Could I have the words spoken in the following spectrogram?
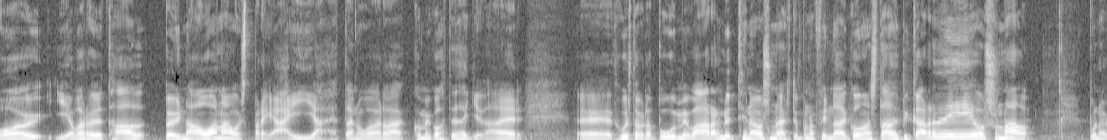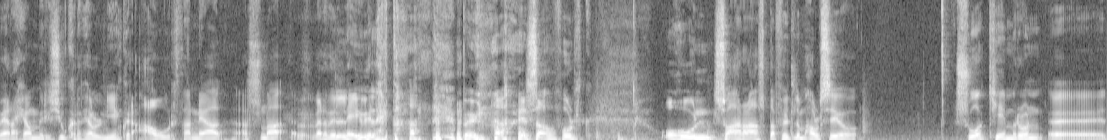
Og ég var auðvitað að bauna á hana og veist bara já, já, þetta er nú að verða komið gott í það ekki? Það er, uh, þú ert að verða búið með varahlutina og svona, ertu búin að finna það góðan stað upp í gardi og svona búin að vera hjá mér í sjúkraþjálun í einhver ár þannig að, að verði leifilegt að bauna þess á fólk. Og hún svara alltaf fullum hálsi og svo kemur hún uh,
